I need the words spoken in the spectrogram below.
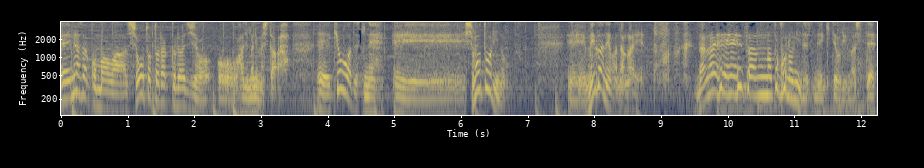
えー皆さんこんばんは。ショートトラックラジオお始まりました、えー今日はですね、えー下通りの、えー、メガネは長江長江さんのところにですね来ておりまして、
